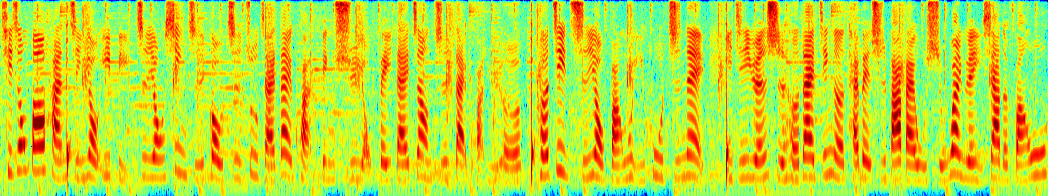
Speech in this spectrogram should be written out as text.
其中包含仅有一笔自用性质购置住宅贷款，并需有非呆账之贷款余额，合计持有房屋一户之内，以及原始核贷金额台北市八百五十万元以下的房屋，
